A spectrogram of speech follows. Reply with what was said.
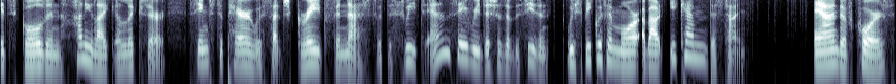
its golden, honey like elixir seems to pair with such great finesse with the sweet and savory dishes of the season. We speak with him more about Yquem this time. And, of course,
